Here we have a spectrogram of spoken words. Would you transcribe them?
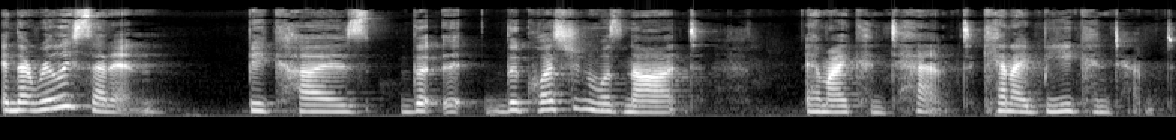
And that really set in because the the question was not am I contempt? Can I be contempt?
